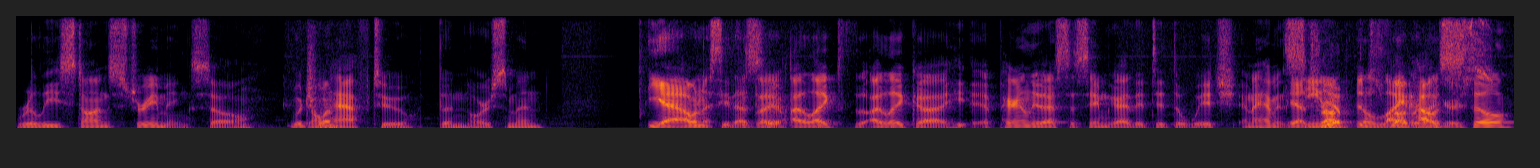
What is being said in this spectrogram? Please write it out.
released on streaming. So Which don't one? have to. The Northman. Yeah, I want to see that too. I, I liked. The, I like. Uh, he, apparently, that's the same guy that did The Witch, and I haven't Yeah, it's seen Rob- The it's Robert Lighthouse Eggers. still.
